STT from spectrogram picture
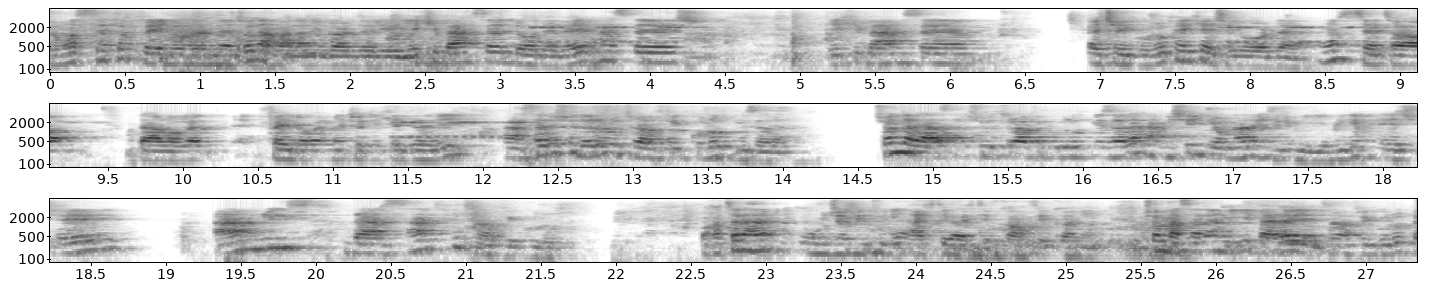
شما سه تا failover method عملا انگار داری یکی بحث load هستش یکی بحث HA group یکی HA order. اون سه تا در واقع failover method ی که داری اثرش رو داره رو traffic group می‌ذاره. چون داره اثرش رو traffic group می‌ذاره همیشه این جمله رو اینجوری میگه. میگه HA امریست در سطح traffic group. به خاطر همین اونجا می‌تونی active active config کنی. چون مثلا میگی برای traffic group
